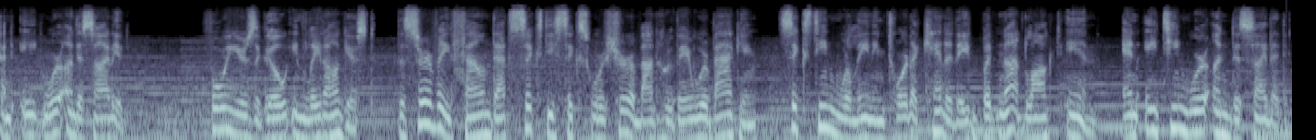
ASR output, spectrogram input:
And 8 were undecided. Four years ago in late August, the survey found that 66 were sure about who they were backing, 16 were leaning toward a candidate but not locked in, and 18 were undecided.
